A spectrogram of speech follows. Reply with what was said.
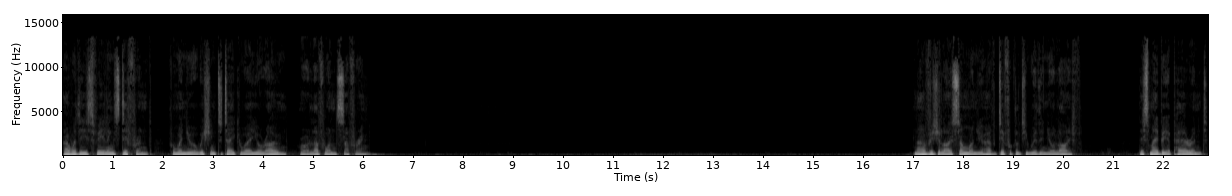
How were these feelings different from when you were wishing to take away your own or a loved one's suffering? Now visualize someone you have difficulty with in your life. This may be a parent,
